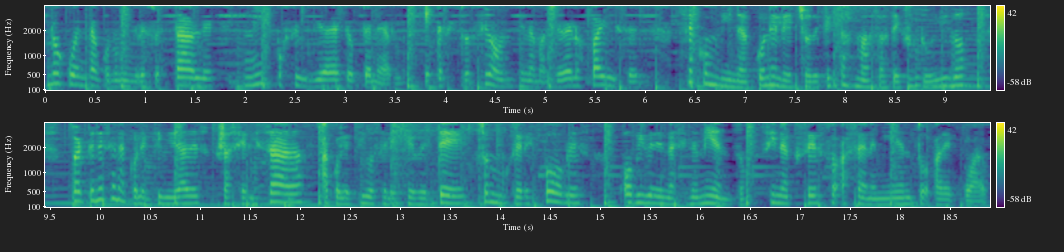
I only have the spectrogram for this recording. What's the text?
no cuentan con un ingreso estable ni posibilidades de obtenerlo. Esta situación, en la mayoría de los países, se combina con el hecho de que estas masas de excluidos pertenecen a colectividades racializadas, a colectivos LGBT, son mujeres pobres o viven en hacinamiento, sin acceso a saneamiento adecuado.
